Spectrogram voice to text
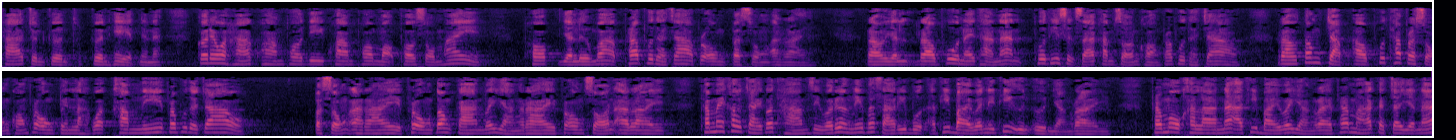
ช้าจนเกินเกินเหตุเนี่ยนะก็เรียกว่าหาความพอดีความพอเหมาะพอสมให้พบอย่าลืมว่าพระพุทธเจ้าพระองค์ประสงค์อะไร เราเราพูดในฐานะผู้ที่ศึกษาคำสอนของพระพุทธเจ้า เราต้องจับเอาพุทธประสงค์ของพระองค์เป็นหลักว่าคำนี้พระพุทธเจ้าประสงค์อะไร พระองค์ต้องการไว้อย่างไร พระองค์สอนอะไร ถ้าไม่เข้าใจก็ถามสิว่าเรื่องนี้ภาษารีบุตรอธิบายไว้ในที่อื่น ๆ อย่างไร พระโมคคัลลานะอธิบายไว้อย่างไร พระมหากัจจยนะ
